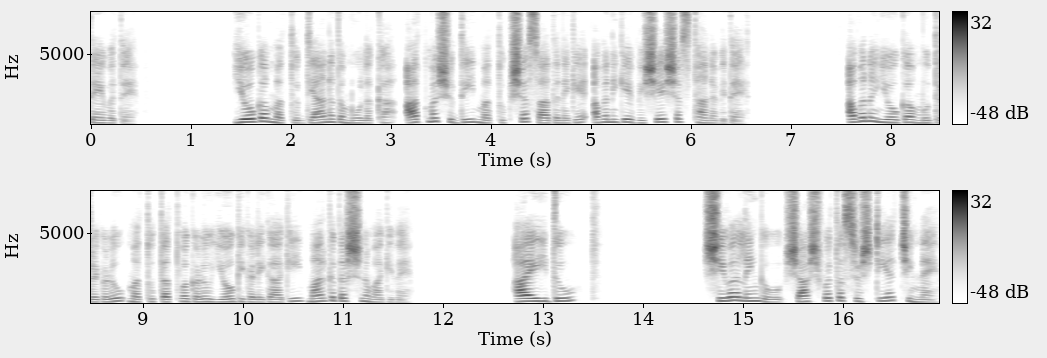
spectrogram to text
ದೇವತೆ. ಯೋಗ ಮತ್ತು ಧ್ಯಾನದ ಮೂಲಕ ಆತ್ಮಶುದ್ಧಿ ಮತ್ತು ಕ್ಷ ಸಾಧನೆಗೆ ಅವನಿಗೆ ವಿಶೇಷ ಸ್ಥಾನವಿದೆ. ಅವನ ಯೋಗ ಮುದ್ರೆಗಳು ಮತ್ತು ತತ್ವಗಳು ಯೋಗಿಗಳಿಗಾಗಿ ಮಾರ್ಗದರ್ಶನವಾಗಿವೆ. ಐದು, ಶಿವಲಿಂಗವು ಶಾಶ್ವತ ಸೃಷ್ಟಿಯ ಚಿಹ್ನೆ.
